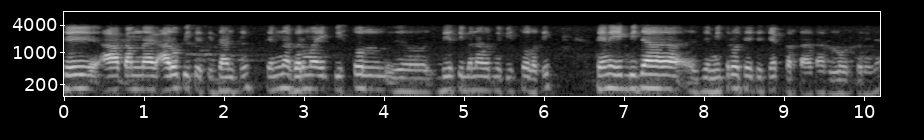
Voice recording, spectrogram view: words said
જે આ કામના આરોપી છે સિદ્ધાંતસિંહ, તેમના ઘરમાં એક પિસ્તોલ દેશી બનાવટની પિસ્તોલ હતી. તેને એકબીજા, જે મિત્રો છે તે ચેક કરતા હતા, લોડ કરીને.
